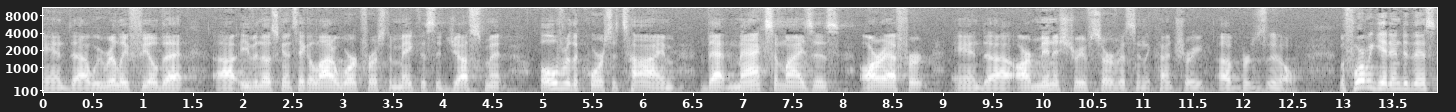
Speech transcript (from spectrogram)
And uh, we really feel that uh, even though it's going to take a lot of work for us to make this adjustment, over the course of time, that maximizes our effort and uh, our ministry of service in the country of Brazil. Before we get into this,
